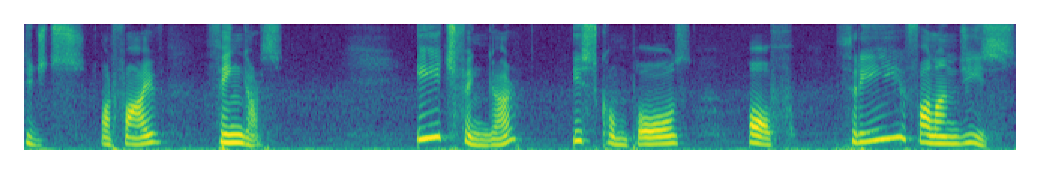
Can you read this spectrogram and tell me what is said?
digits or five fingers. Each finger is composed of three phalanges,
